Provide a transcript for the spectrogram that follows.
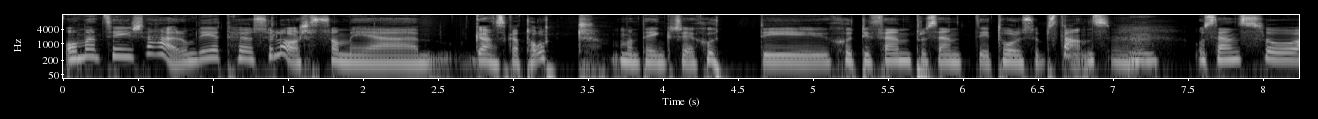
Om man säger så här, om det är ett hösilage som är ganska torrt, om man tänker sig 70-75% i torrsubstans, Mm. och sen så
